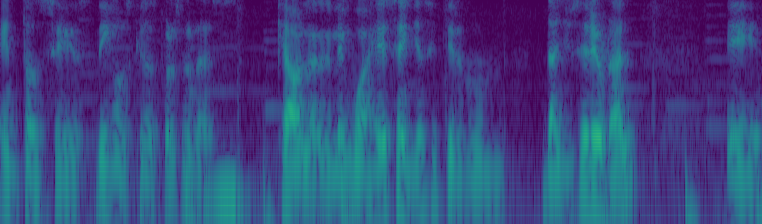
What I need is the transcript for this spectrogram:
Entonces, digamos que esas personas que hablan el lenguaje de señas y tienen un daño cerebral, eh,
